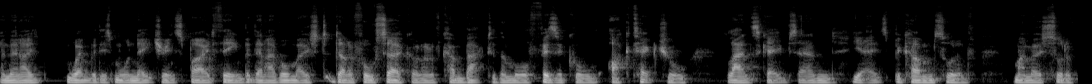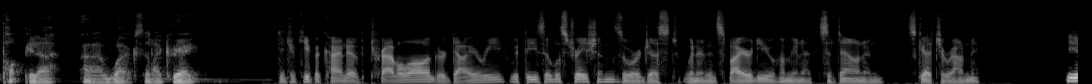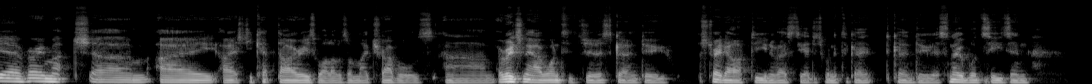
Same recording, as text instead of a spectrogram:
And then I went with this more nature inspired theme, but then I've almost done a full circle and I've come back to the more physical architectural landscapes. And yeah, it's become sort of my most sort of popular uh, works that I create did you keep a kind of travelogue or diary with these illustrations, or just when it inspired you, I'm going to sit down and sketch around me? Yeah, very much. Um, I I actually kept diaries while I was on my travels. Um, originally, I wanted to just go and do straight after university. I just wanted to go to go and do a snowboard season,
